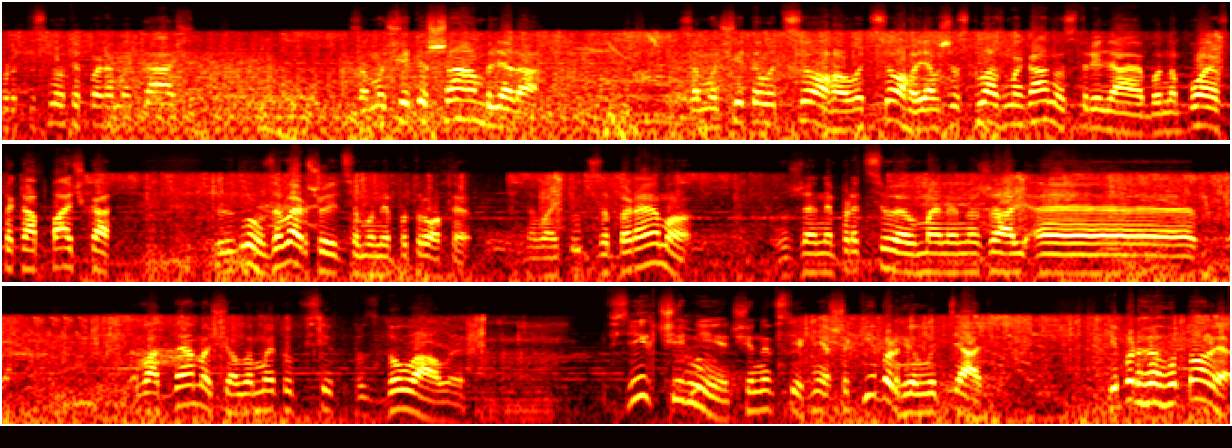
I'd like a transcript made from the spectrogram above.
Протиснути перемикач, замочити шамблера. Замочити оцього, оцього. Я вже з плазмагану стріляю, бо набоїв така пачка. Ну, завершуються вони потрохи. Давай тут заберемо. Вже не працює в мене, на жаль, е- кваддемедж, але ми тут всіх здолали. Всіх чи ні? Чи не всіх? Ні, ще кіберги летять. Кіберги готові.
